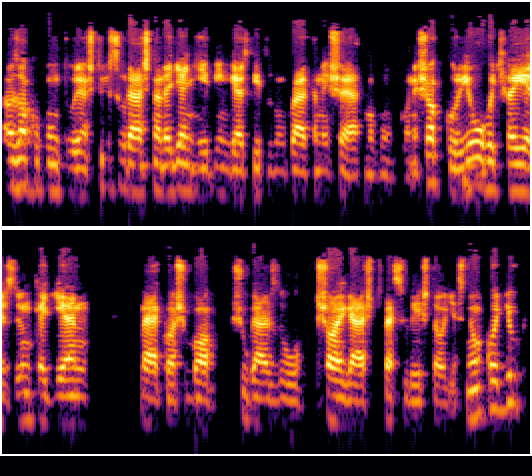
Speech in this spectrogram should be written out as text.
az akupunktúrás tűzszúrásnál egy enyhébb ingert ki tudunk váltani saját magunkon. És akkor jó, hogyha érzünk egy ilyen melkasba sugárzó sajgást, feszülést, ahogy ezt nyomkodjuk,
